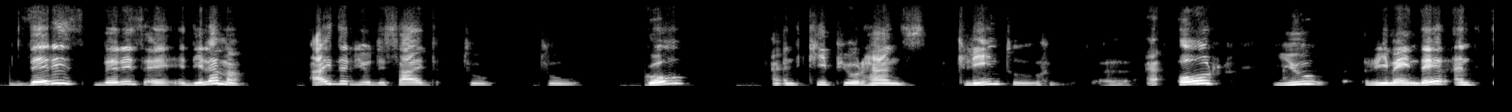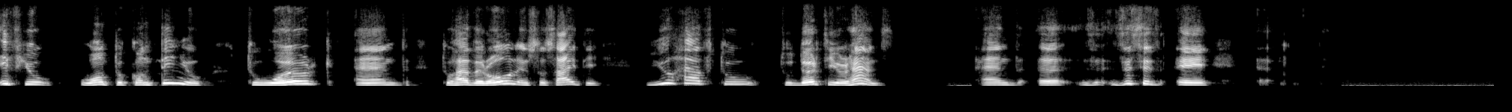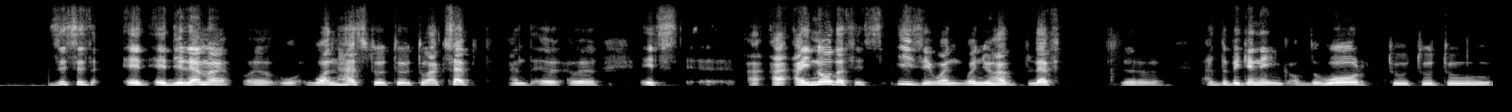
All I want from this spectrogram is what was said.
there is there is a, a, dilemma. Either you decide to to go and keep your hands clean to uh, or you remain there and if you want to continue to work and to have a role in society you have to to dirty your hands. And uh, th- this is a this is a, a dilemma uh, one has to, to, to accept. And uh, uh, it's I, I, know that it's easy when, when you have left uh, at the beginning of the war to to to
